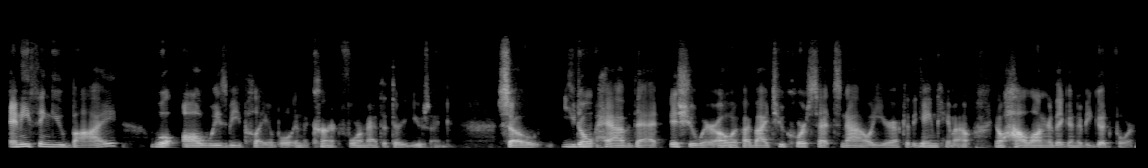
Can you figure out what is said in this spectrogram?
anything you buy will always be playable in the current format that they're using so you don't have that issue where, oh, if I buy two core sets now, a year after the game came out, you know, how long are they going to be good for?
